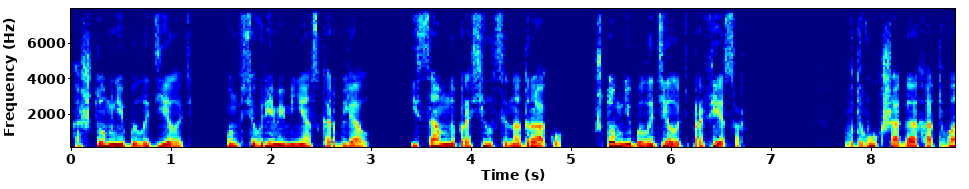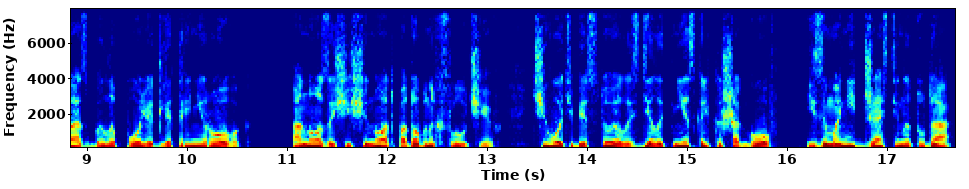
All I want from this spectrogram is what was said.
А что мне было делать? Он все время меня оскорблял и сам напросился на драку. Что мне было делать, профессор? В двух шагах от вас было поле для тренировок. Оно защищено от подобных случаев. Чего тебе стоило сделать несколько шагов и заманить Джастина туда?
